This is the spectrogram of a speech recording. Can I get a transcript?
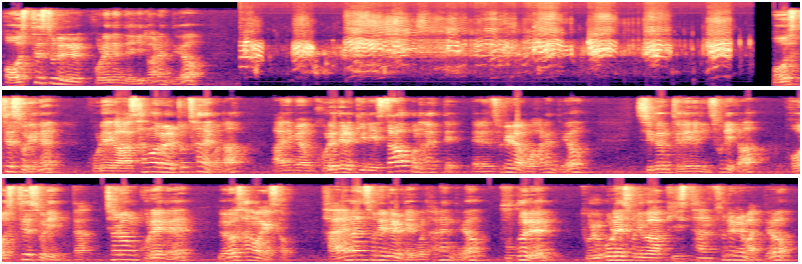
버스트 소리를 고래는 내기도 하는데요. 버스트 소리는 고래가 상어를 쫓아내거나 아니면 고래들끼리 싸우곤 할 때 내는 소리라고 하는데요. 지금 들리는 이 소리가 버스트 소리입니다. 이처럼 고래는 여러 상황에서 다양한 소리를 내곤 하는데요. 구글은 돌고래 소리와 비슷한 소리를 만들어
